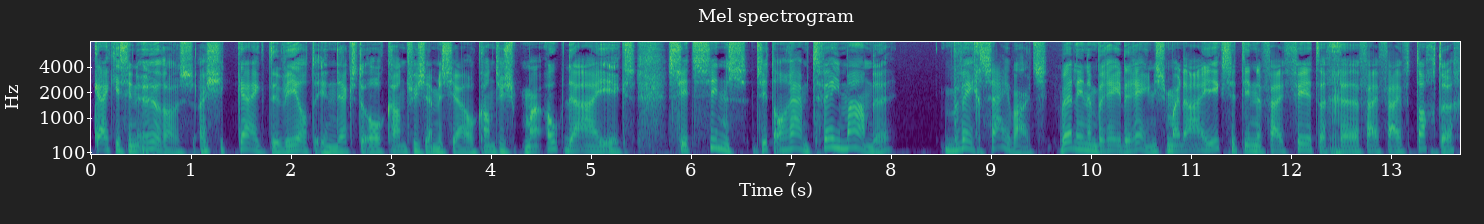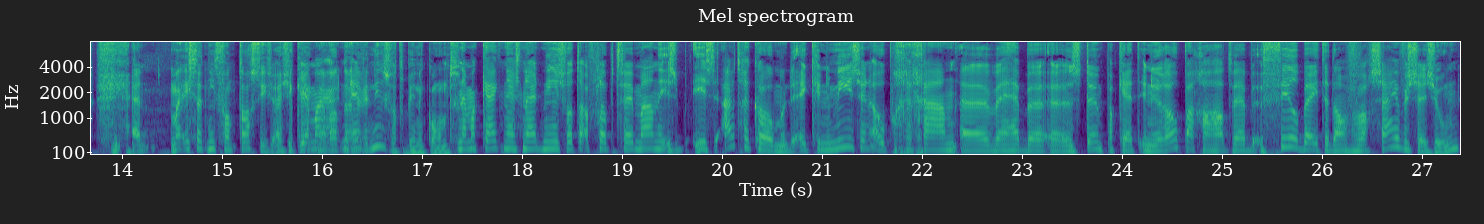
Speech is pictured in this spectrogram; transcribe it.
kijk eens in euro's. Als je kijkt, de wereldindex, de All Countries, MSCI All Countries, maar ook de AEX, zit sinds zit al ruim twee maanden beweegt zijwaarts. Wel in een brede range, maar de AEX zit in de 540, uh, 585. En, maar is dat niet fantastisch als je kijkt ja, maar, naar, wat, naar het nieuws wat er binnenkomt? Nou, maar kijk eens naar het nieuws wat de afgelopen twee maanden is, is uitgekomen. De economieën zijn opengegaan. Uh, we hebben een steunpakket in Europa gehad. We hebben veel beter dan verwacht cijferseizoen.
